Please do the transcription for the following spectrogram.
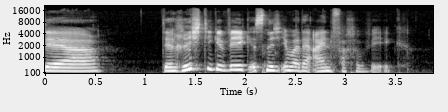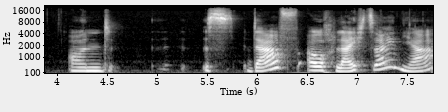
der, der richtige Weg ist nicht immer der einfache Weg. Und es darf auch leicht sein, ja.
